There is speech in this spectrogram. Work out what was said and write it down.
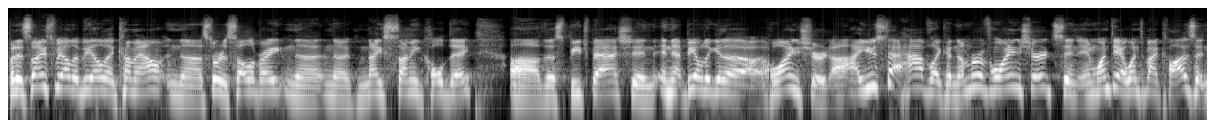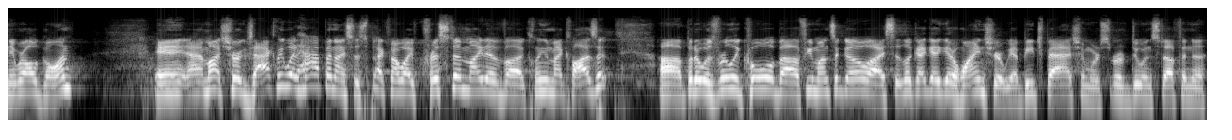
but it's nice to be able to be able to come out and uh, sort of celebrate in a, in a, nice sunny cold day, uh, this Beach Bash, and and be able to get a Hawaiian shirt. Uh, I used to have like a number of Hawaiian shirts, and, and one day I went to my closet and they were all gone. And I'm not sure exactly what happened. I suspect my wife Krista might have uh, cleaned my closet. Uh, but it was really cool. About a few months ago, I said, "Look, I got to get a Hawaiian shirt. We have Beach Bash, and we're sort of doing stuff in the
